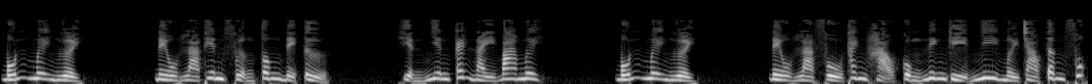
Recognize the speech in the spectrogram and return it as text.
bốn mươi người, đều là thiên phượng tông đệ tử hiển nhiên c á c h này ba mươi, bốn mươi người, đều là phù thanh hảo cùng ninh kỳ nhi mời chào tâm phúc.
